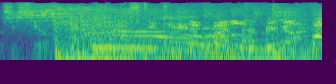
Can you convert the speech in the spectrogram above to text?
The battle has begun!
